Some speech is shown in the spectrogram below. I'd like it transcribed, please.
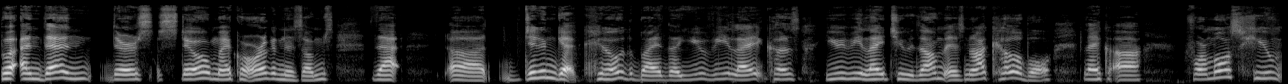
But and then there's still microorganisms that uh, didn't get killed by the UV light because UV light to them is not killable. Like uh, for most hum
